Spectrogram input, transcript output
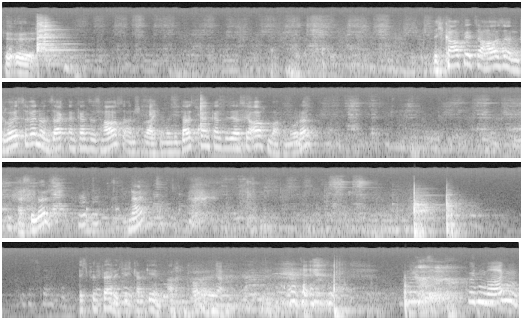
für Öl. Ich kaufe hier zu Hause einen größeren und sage, dann kannst du das Haus anstreichen. Wenn du das kannst, kannst du das ja auch machen, oder? Hast du Lust? Nein? Ich bin fertig, ich kann gehen. Ach, toll. Ja. Okay. Gut. Guten Morgen.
